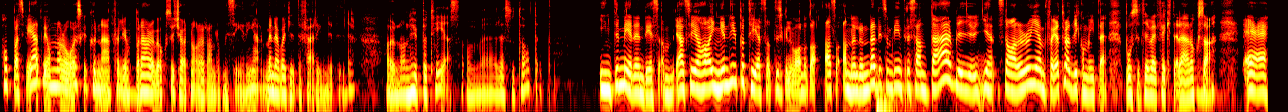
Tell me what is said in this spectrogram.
hoppas vi att vi om några år ska kunna följa upp och där har vi också kört några randomiseringar. Men det har varit lite färre individer. Har du någon hypotes om eh, resultatet? Inte mer än det som, alltså jag har ingen hypotes att det skulle vara något alltså annorlunda. Det som blir intressant där blir ju snarare att jämföra, jag tror att vi kommer hitta positiva effekter där också. Eh,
